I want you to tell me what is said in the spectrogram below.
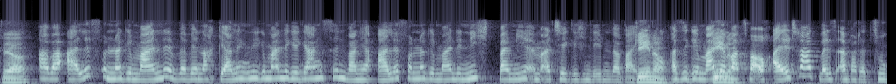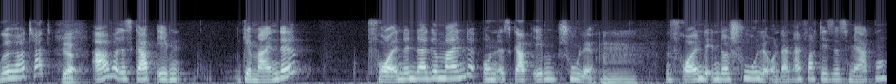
Ja. Aber alle von der Gemeinde, wenn wir nach Gerling in die Gemeinde gegangen sind, waren ja alle von der Gemeinde nicht bei mir im alltäglichen Leben dabei. Genau. Also Gemeinde genau. war zwar auch Alltag, weil es einfach dazugehört hat, ja. aber es gab eben Gemeinde, Freunde in der Gemeinde und es gab eben Schule. Mhm. Und Freunde in der Schule und dann einfach dieses Merken,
